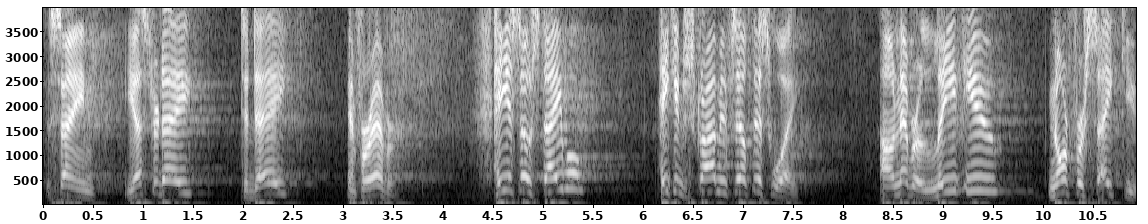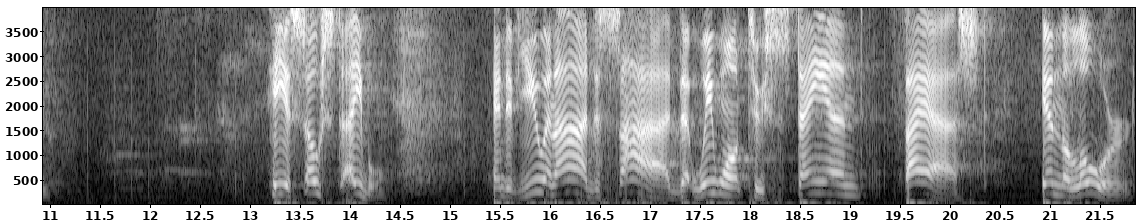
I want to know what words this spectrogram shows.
the same yesterday, today, and forever. He is so stable, he can describe himself this way I'll never leave you nor forsake you. He is so stable. And if you and I decide that we want to stand fast in the Lord,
